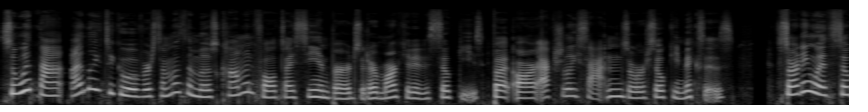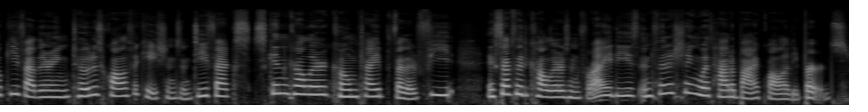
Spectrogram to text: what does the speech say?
So with that, I'd like to go over some of the most common faults I see in birds that are marketed as silkies, but are actually satins or silky mixes. Starting with silky feathering, toe disqualifications and defects, skin color, comb type, feathered feet, accepted colors and varieties, and finishing with how to buy quality birds.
